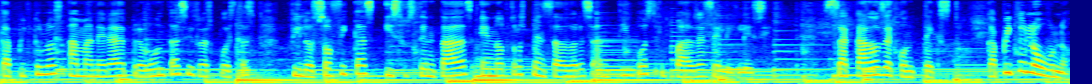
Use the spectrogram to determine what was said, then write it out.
capítulos a manera de preguntas y respuestas filosóficas y sustentadas en otros pensadores antiguos y padres de la Iglesia. Sacados de contexto. Capítulo 1.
